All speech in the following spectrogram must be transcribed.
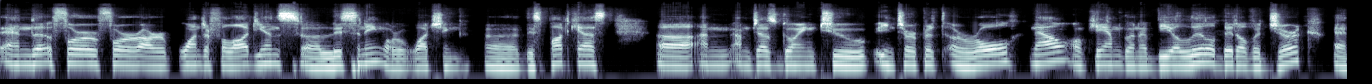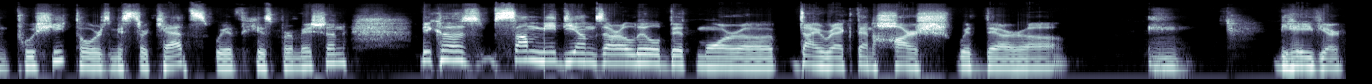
and uh, for for our wonderful audience uh, listening or watching uh, this podcast, uh, I'm I'm just going to interpret a role now. Okay, I'm going to be a little bit of a jerk and pushy towards Mr. Catz with his permission, because some mediums are a little bit more uh, direct and harsh with their behavior.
